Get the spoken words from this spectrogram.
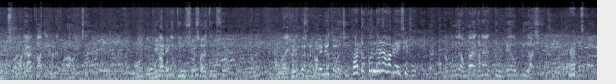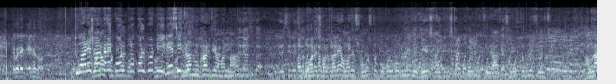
সমস্ত ওয়ার্ডের কাজ এখানে করা হচ্ছে। মোটামুটি তিনশো সাড়ে তিনশো আমরা এখানে বসে প্রাপ্তিরা করেছি। কতক্ষণ ধরে হবে এই শিবির মোটামুটি আমরা এখানে তিনটে অবধি আছি। আচ্ছা। এবারে একে ধর। দুয়ারে সরকারের কোন প্রকল্পটি বেশি রবীন্দ্রনাথ মুখার্জি আমার নাম দুয়ারে সরকারে আমাদের সমস্ত প্রকল্পগুলোই যে সাঁত্রিশটা প্রকল্প আছে সমস্তগুলোই চলছে। আমরা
